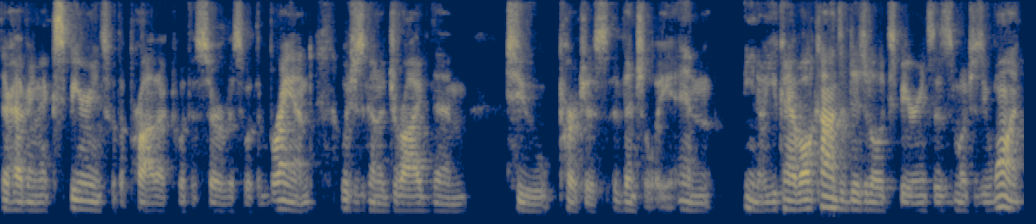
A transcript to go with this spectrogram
they're having an experience with a product, with a service, with a brand, which is going to drive them to purchase eventually. And you know, you can have all kinds of digital experiences as much as you want,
